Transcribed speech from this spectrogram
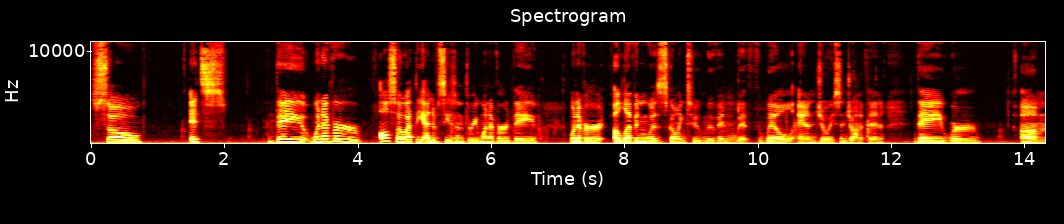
So it's they whenever also at the end of season 3 whenever they whenever 11 was going to move in with Will and Joyce and Jonathan, they were um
